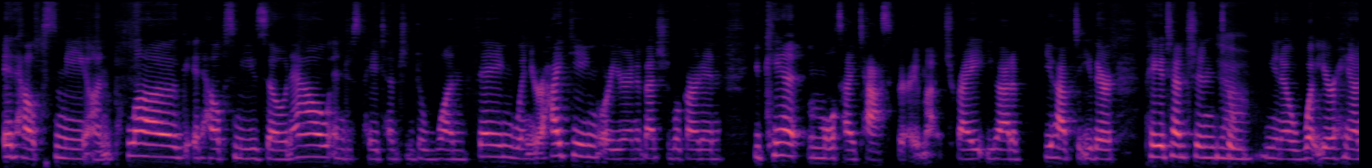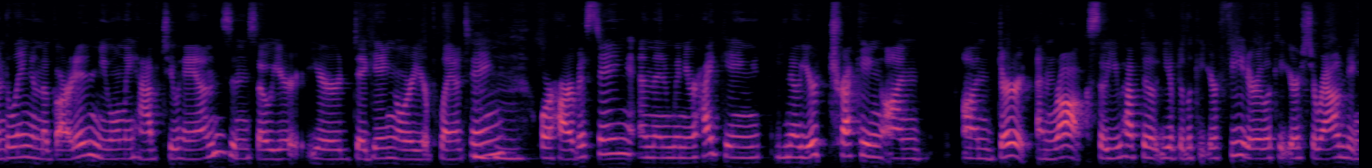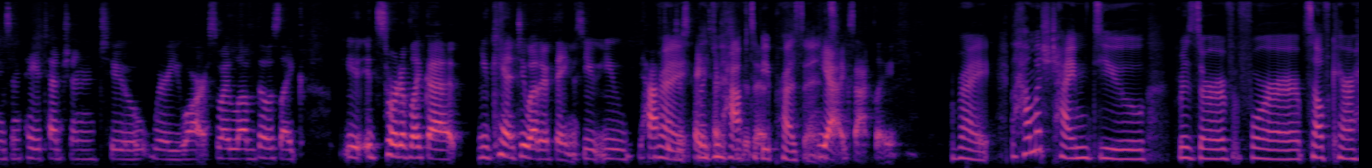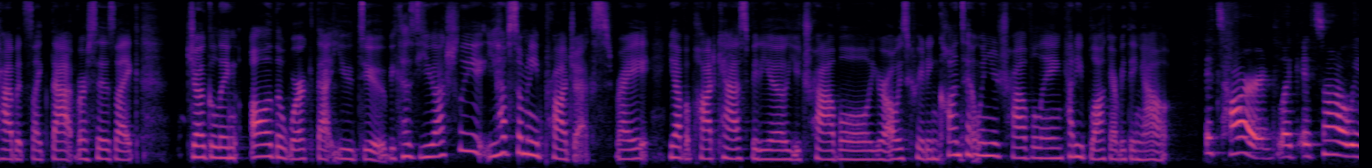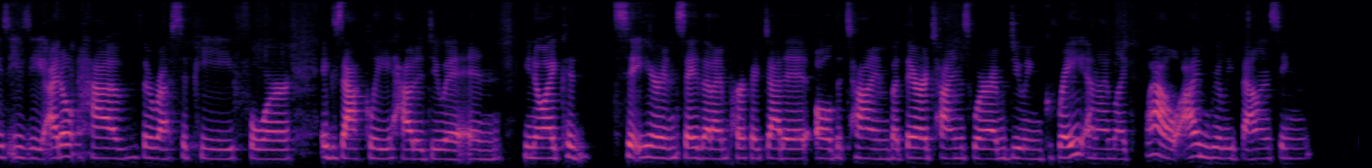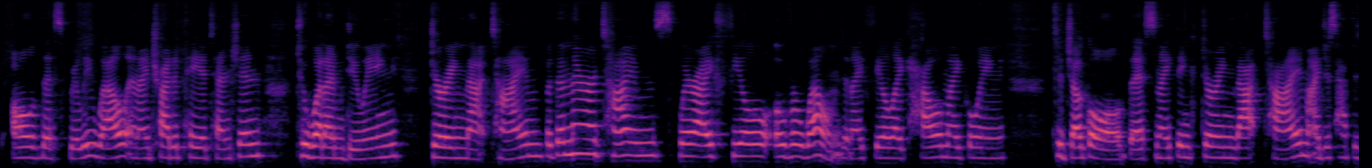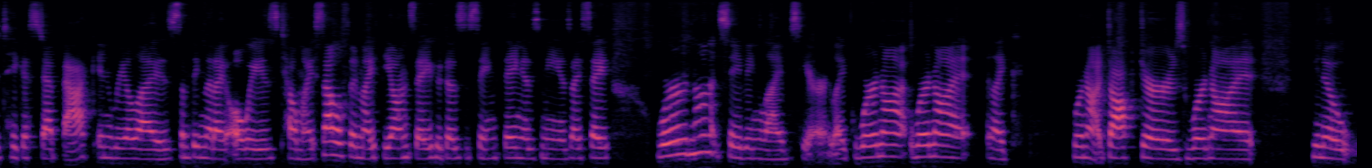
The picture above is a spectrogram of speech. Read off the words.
it helps me unplug. It helps me zone out and just pay attention to one thing. When you're hiking or you're in a vegetable garden, you can't multitask very much, right? You got to you have to either pay attention yeah. to you know what you're handling in the garden you only have two hands and so you're you're digging or you're planting mm-hmm. or harvesting and then when you're hiking you know you're trekking on on dirt and rocks. So you have to you have to look at your feet or look at your surroundings and pay attention to where you are. So i love those like it's sort of like a you can't do other things. You you have right. to just pay like attention you have to, to be present. Yeah exactly. Right. How much time do you reserve for self-care habits like that versus like juggling all the work that you do? Because you actually you have so many projects right? You have a podcast video you travel you're always creating content when you're traveling. How do you block everything out it's hard. Like it's not always easy. I don't have the recipe for exactly how to do it and you know, I could sit here and say that I'm perfect at it all the time, but there are times where I'm doing great and I'm like, "Wow, I'm really balancing all of this really well." And I try to pay attention to what I'm doing during that time. But then there are times where I feel overwhelmed and I feel like how am I going to juggle this. And I think during that time, I just have to take a step back and realize something that I always tell myself and my fiance, who does the same thing as me, is I say, we're not saving lives here. Like we're not, we're not like, we're not doctors. We're not, you know,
